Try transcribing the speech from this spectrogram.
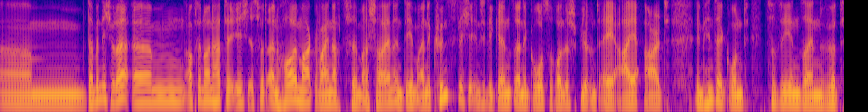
Ähm, da bin ich, oder? Ähm, auf der 9 hatte ich, es wird ein Hallmark-Weihnachtsfilm erscheinen, in dem eine künstliche Intelligenz eine große Rolle spielt und AI-Art im Hintergrund zu sehen sein wird.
